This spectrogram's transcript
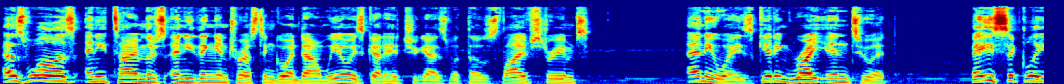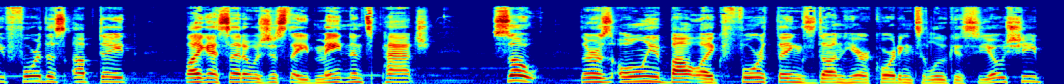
As well as anytime there's anything interesting going down, we always got to hit you guys with those live streams. Anyways, getting right into it basically for this update, like I said, it was just a maintenance patch. So there was only about like four things done here according to Lucas Yoshi.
